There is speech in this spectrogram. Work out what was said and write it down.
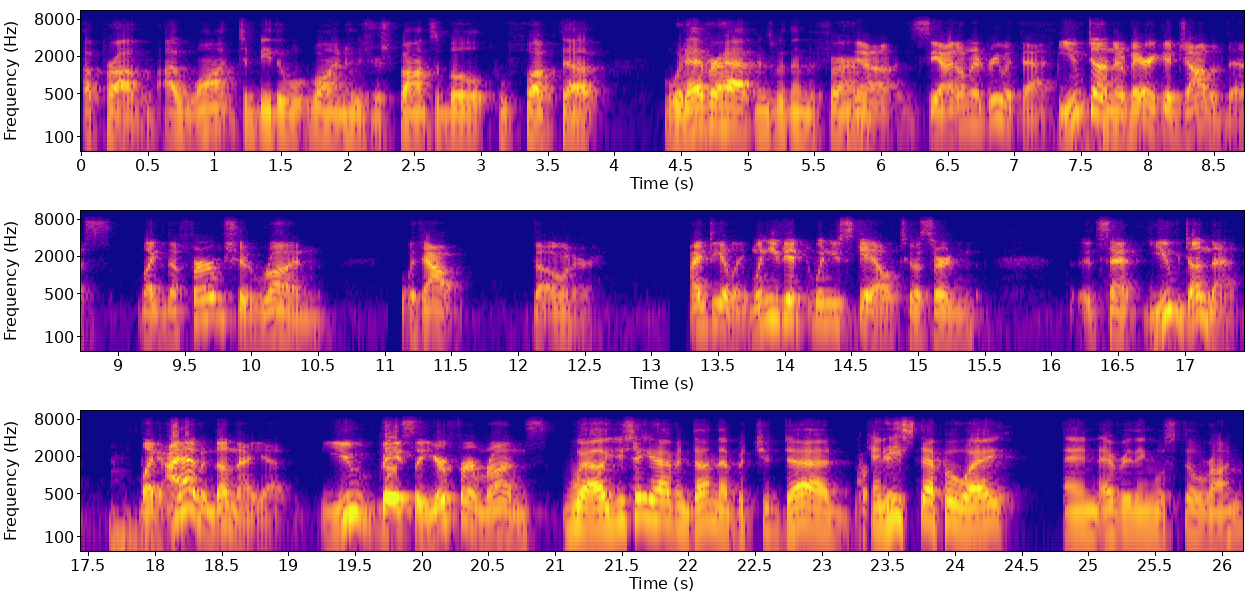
a problem i want to be the one who's responsible who fucked up whatever happens within the firm. Yeah, see, I don't agree with that. You've done a very good job of this. Like the firm should run without the owner. Ideally, when you get when you scale to a certain extent, you've done that. Like I haven't done that yet. You basically your firm runs. Well, you say you haven't done that, but your dad can he step away and everything will still run?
